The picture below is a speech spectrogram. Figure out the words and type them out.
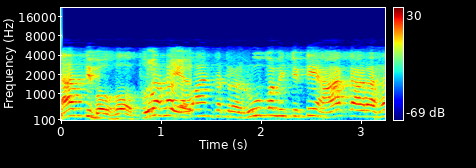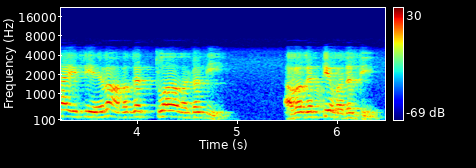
नास्ति भोः पुनः भवान् तत्र रूपम् इत्युक्ते आकारः इति एव अवगत्वा वदति। अवगत्य वदति।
